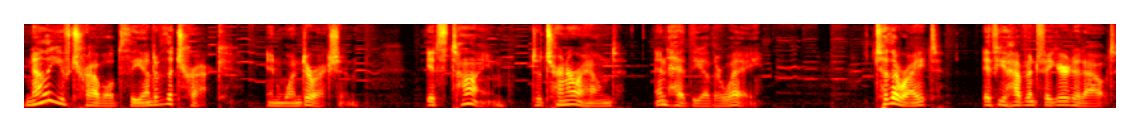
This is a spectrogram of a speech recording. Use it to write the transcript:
Now that you've traveled to the end of the track in one direction, it's time to turn around and head the other way. To the right, if you haven't figured it out,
